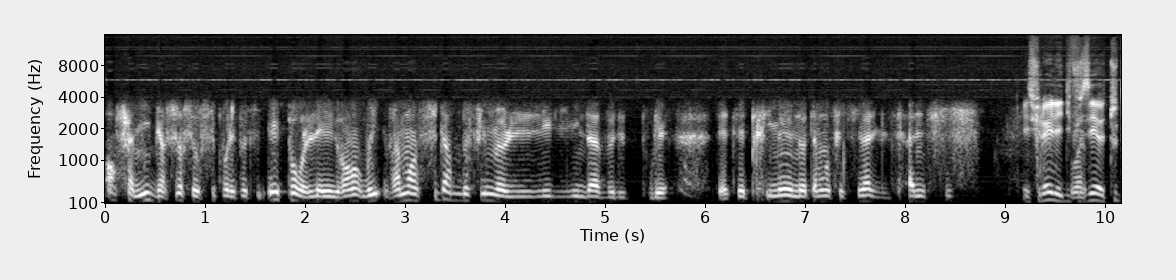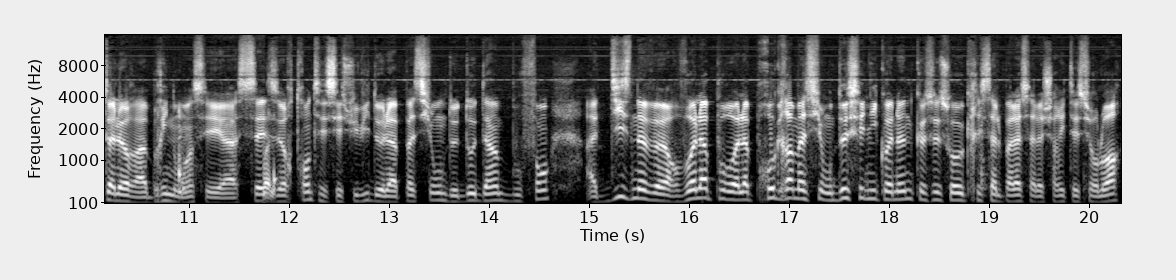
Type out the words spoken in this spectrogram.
en famille, bien sûr, c'est aussi pour les petits et pour les grands. Oui, vraiment un superbe film, Linda veut du poulet. Il a été primé notamment au festival d'Annecy. Et celui-là, il est diffusé euh, tout à l'heure à Brinon. Hein. c'est à 16h30 et c'est suivi de La Passion de Dodin Bouffant à 19h. Voilà pour euh, la programmation de Séniquanon, que ce soit au Crystal Palace à la Charité-sur-Loire,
